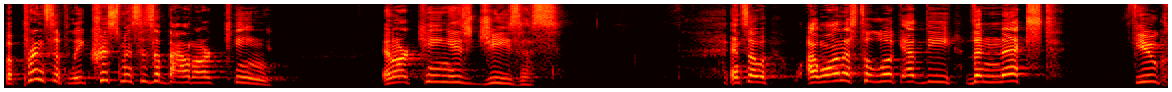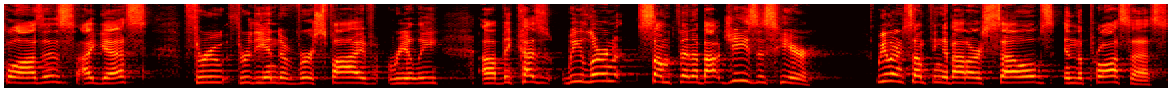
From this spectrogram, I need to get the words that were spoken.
But principally, Christmas is about our King, and our King is Jesus. And so I want us to look at the, the next few clauses, I guess, through, through the end of verse 5, really, uh, because we learn something about Jesus here. We learn something about ourselves in the process.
